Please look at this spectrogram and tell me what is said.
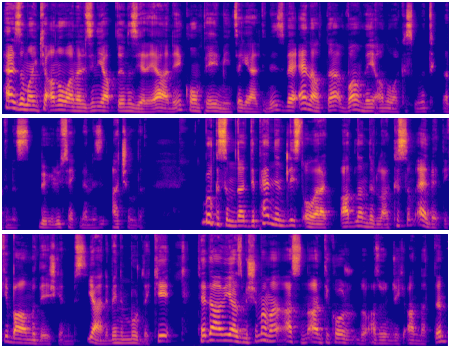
her zamanki ANOVA analizini yaptığınız yere yani Compare Mean'e geldiniz ve en altta One Way ANOVA kısmını tıkladınız. Büyülü sekmemiz açıldı. Bu kısımda dependent list olarak adlandırılan kısım elbette ki bağımlı değişkenimiz. Yani benim buradaki tedavi yazmışım ama aslında antikordu az önceki anlattığım.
